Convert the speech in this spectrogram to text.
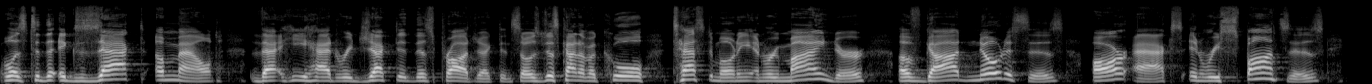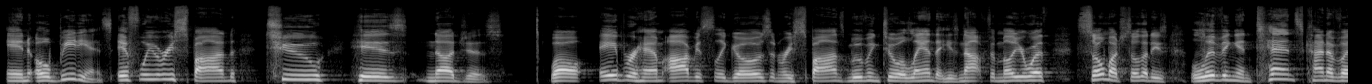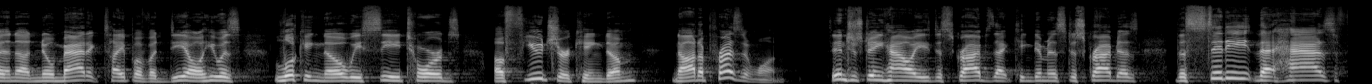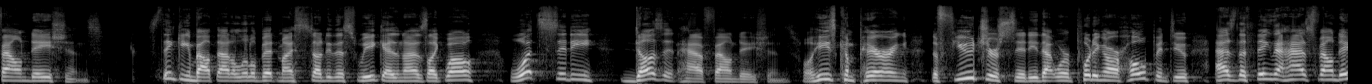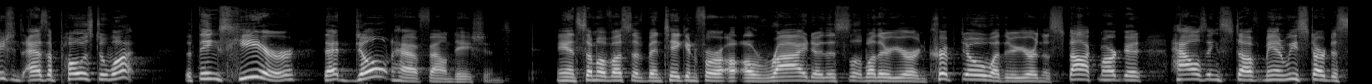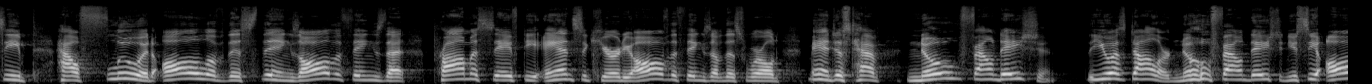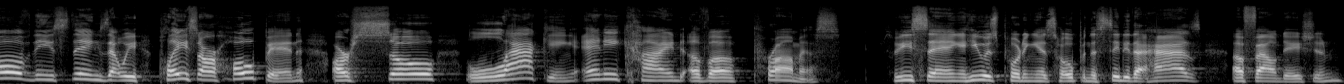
was to the exact amount that he had rejected this project. And so it's just kind of a cool testimony and reminder of God notices our acts and responses in obedience if we respond to his nudges. Well, Abraham obviously goes and responds, moving to a land that he's not familiar with, so much so that he's living in tents, kind of in a nomadic type of a deal. He was looking, though, we see towards a future kingdom, not a present one. It's interesting how he describes that kingdom, and it's described as the city that has foundations. I was thinking about that a little bit in my study this week, and I was like, well, what city doesn't have foundations? Well, he's comparing the future city that we're putting our hope into as the thing that has foundations, as opposed to what? The things here that don't have foundations. And some of us have been taken for a, a ride, this, whether you're in crypto, whether you're in the stock market, housing stuff. Man, we start to see how fluid all of these things, all the things that promise safety and security, all of the things of this world, man, just have no foundation. The US dollar, no foundation. You see, all of these things that we place our hope in are so lacking any kind of a promise. So he's saying he was putting his hope in the city that has a foundation.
